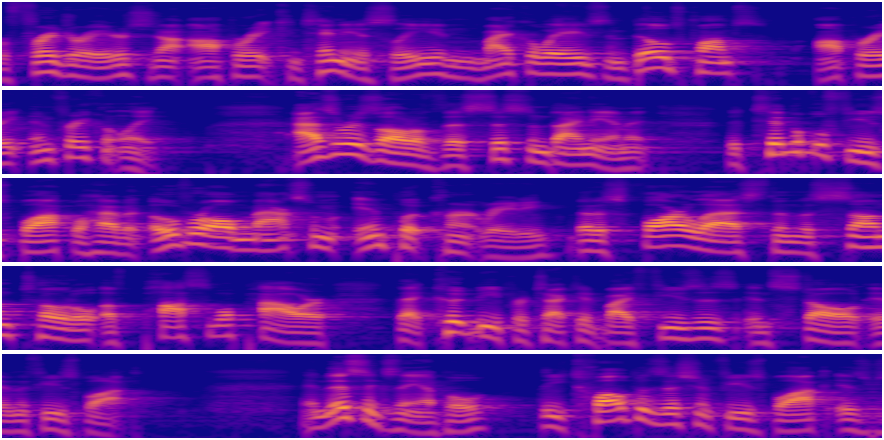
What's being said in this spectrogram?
refrigerators do not operate continuously, and microwaves and bilge pumps operate infrequently. As a result of this system dynamic, the typical fuse block will have an overall maximum input current rating that is far less than the sum total of possible power that could be protected by fuses installed in the fuse block. In this example, the 12 position fuse block is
